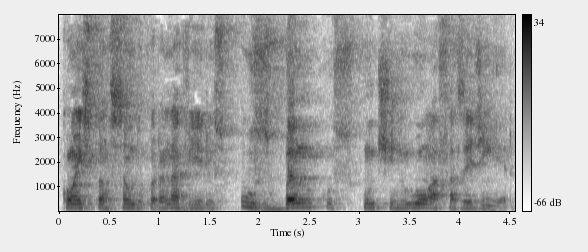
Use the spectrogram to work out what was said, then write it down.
com a expansão do coronavírus, os bancos continuam a fazer dinheiro.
